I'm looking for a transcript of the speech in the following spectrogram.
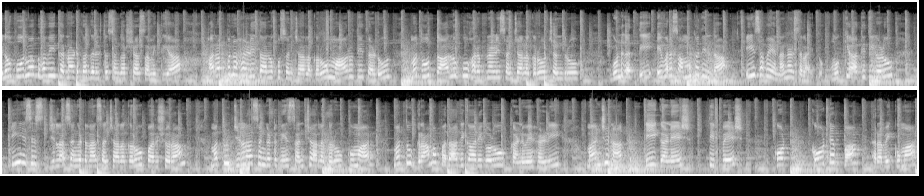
ಇನ್ನು ಪೂರ್ವಭಾವಿ ಕರ್ನಾಟಕ ದಲಿತ ಸಂಘರ್ಷ ಸಮಿತಿಯ ಹರಪ್ಪನಹಳ್ಳಿ ತಾಲೂಕು ಸಂಚಾಲಕರು ಮಾರುತಿ ತಡೂರ್ ಮತ್ತು ತಾಲೂಕು ಹರಪನಹಳ್ಳಿ ಸಂಚಾಲಕರು ಚಂದ್ರು ಗುಂಡಗತ್ತಿ ಇವರ ಸಮ್ಮುಖದಿಂದ ಈ ಸಭೆಯನ್ನು ನಡೆಸಲಾಯಿತು. ಮುಖ್ಯ ಅತಿಥಿಗಳು ಟಿಎಸ್ಎಸ್ ಜಿಲ್ಲಾ ಸಂಘಟನಾ ಸಂಚಾಲಕರು ಪರಶುರಾಮ್ ಮತ್ತು ಜಿಲ್ಲಾ ಸಂಘಟನೆ ಸಂಚಾಲಕರು ಕುಮಾರ್ ಮತ್ತು ಗ್ರಾಮ ಪದಾಧಿಕಾರಿಗಳು ಕಣಿವೆಹಳ್ಳಿ, ಮಂಜುನಾಥ್, ಡಿ ಗಣೇಶ್, ತಿಪ್ಪೇಶ್, ಕೋಟ್ ಕೋಟೆಪ್ಪ, ರವಿಕುಮಾರ್,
